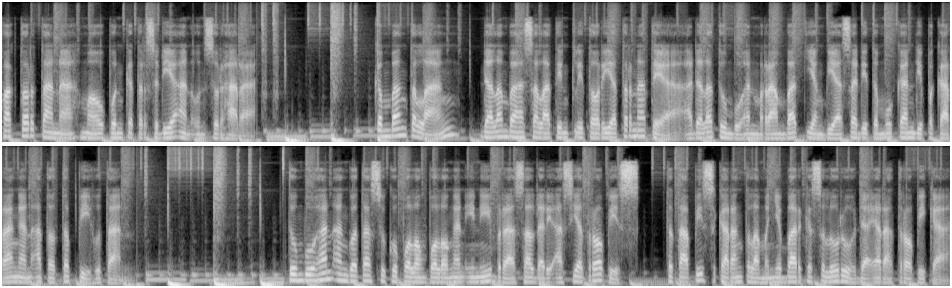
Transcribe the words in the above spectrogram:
faktor tanah maupun ketersediaan unsur hara. Kembang telang, dalam bahasa latin Clitoria ternatea adalah tumbuhan merambat yang biasa ditemukan di pekarangan atau tepi hutan. Tumbuhan anggota suku polong-polongan ini berasal dari Asia tropis, tetapi sekarang telah menyebar ke seluruh daerah tropika.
